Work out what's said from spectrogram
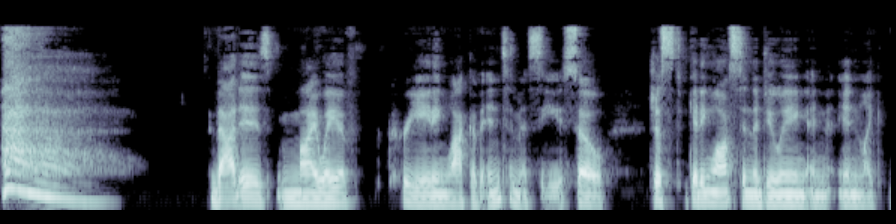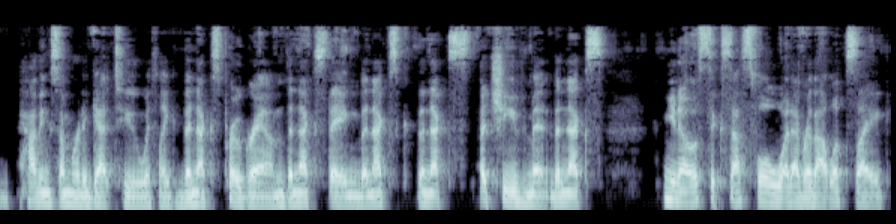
that is my way of creating lack of intimacy. So just getting lost in the doing and in like having somewhere to get to with like the next program, the next thing, the next, the next achievement, the next, you know, successful, whatever that looks like.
